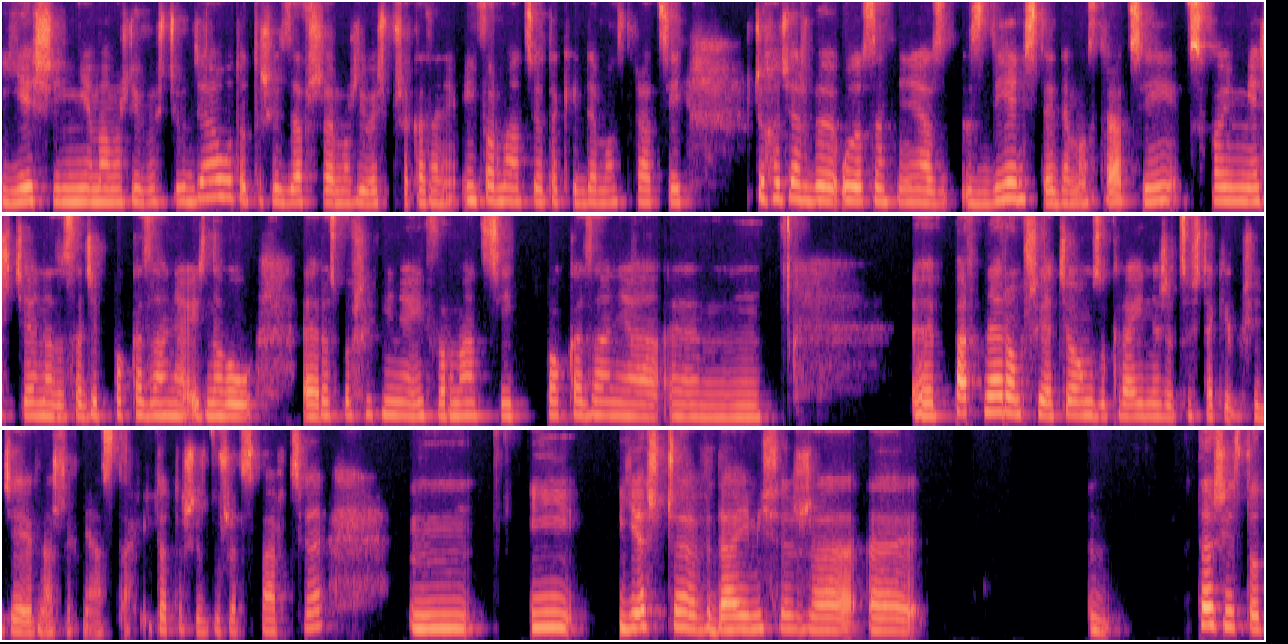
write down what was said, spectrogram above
Jeśli nie ma możliwości udziału, to też jest zawsze możliwość przekazania informacji o takiej demonstracji, czy chociażby udostępnienia zdjęć z tej demonstracji w swoim mieście na zasadzie pokazania i znowu e, rozpowszechnienia informacji, pokazania e, partnerom, przyjaciołom z Ukrainy, że coś takiego się dzieje w naszych miastach i to też jest duże wsparcie. I jeszcze wydaje mi się, że e, też jest to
